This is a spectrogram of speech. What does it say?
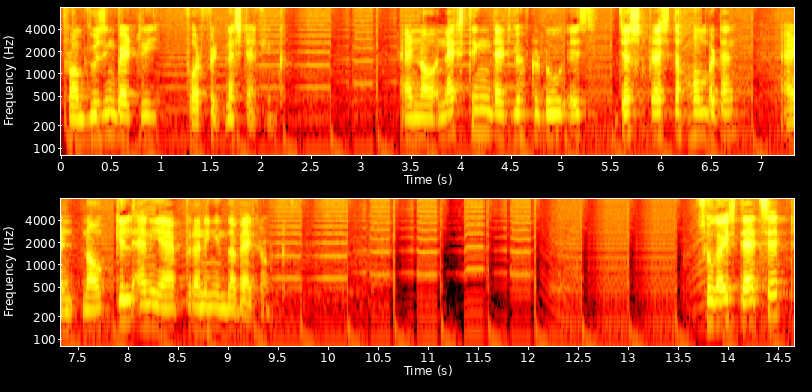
from using battery for fitness tracking. And now next thing that you have to do is just press the home button and now kill any app running in the background. So guys that's it.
